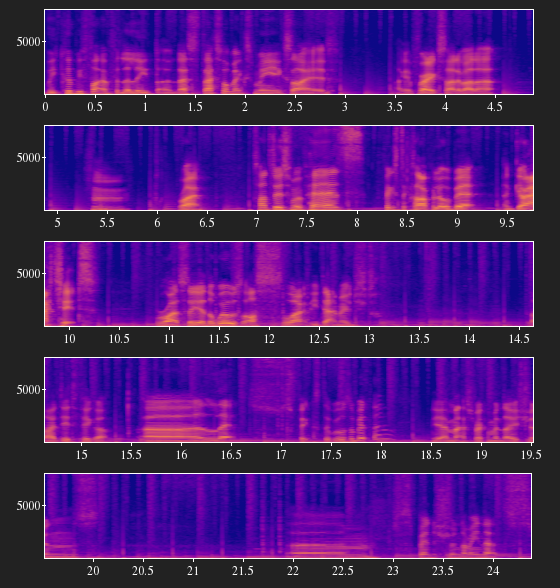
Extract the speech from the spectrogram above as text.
we could be fighting for the lead, though. That's that's what makes me excited. I get very excited about that. Hmm. Right. Time to do some repairs, fix the car up a little bit, and go at it. Right, so yeah, the wheels are slightly damaged. I did figure. Uh, let's fix the wheels a bit then. Yeah, match recommendations. Um, suspension, I mean, that's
